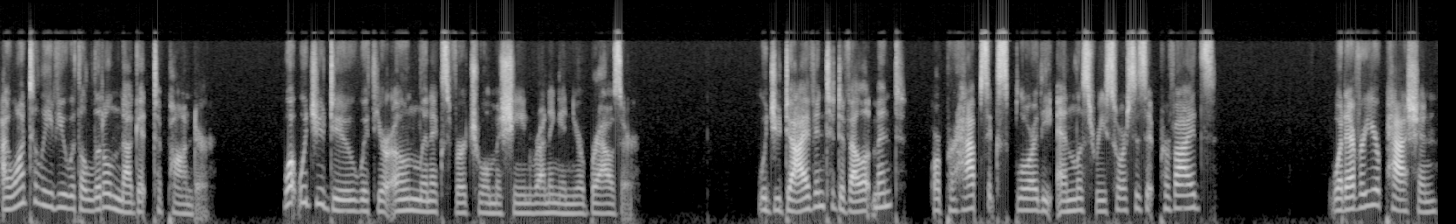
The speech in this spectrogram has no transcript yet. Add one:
I want to leave you with a little nugget to ponder. What would you do with your own Linux virtual machine running in your browser? Would you dive into development or perhaps explore the endless resources it provides? Whatever your passion,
